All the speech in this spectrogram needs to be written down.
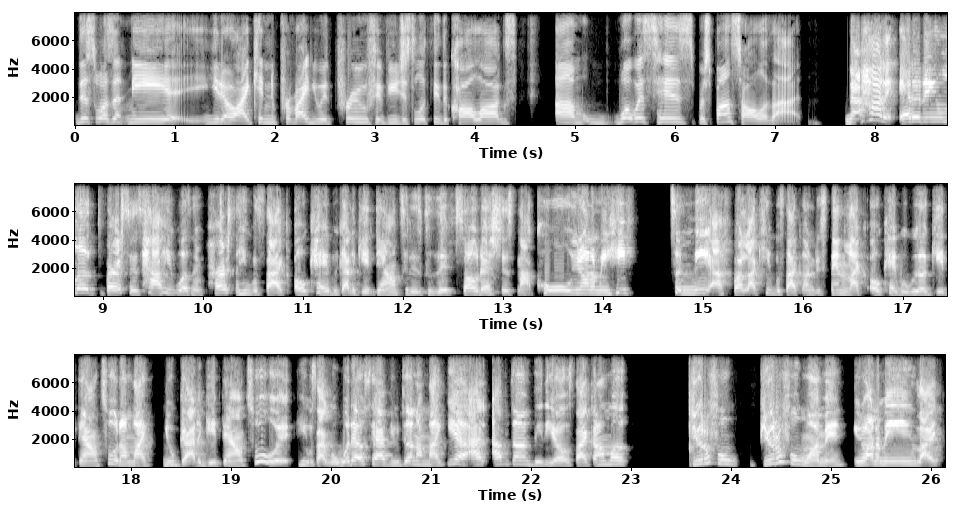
This wasn't me. You know, I can provide you with proof if you just look through the call logs." Um, what was his response to all of that? now how the editing looked versus how he was in person, he was like, okay, we got to get down to this because if so, that's just not cool. You know what I mean? He to me, I felt like he was like understanding, like, okay, well, we'll get down to it. I'm like, you got to get down to it. He was like, well, what else have you done? I'm like, yeah, I, I've done videos. Like, I'm a beautiful, beautiful woman. You know what I mean? Like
